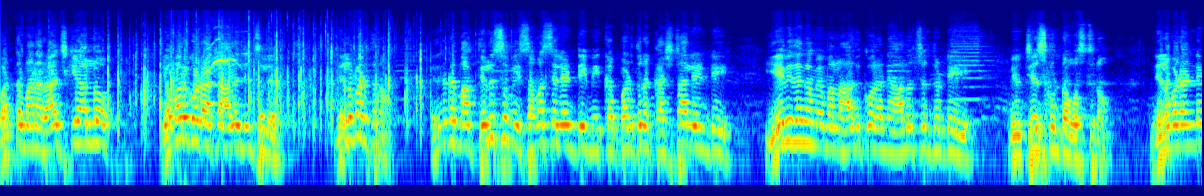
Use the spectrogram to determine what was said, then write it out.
వర్తమాన రాజకీయాల్లో ఎవరు కూడా అట్లా ఆలోచించలేదు. నిలబడుతున్నాం. ఎందుకంటే మాకు తెలుసు మీ సమస్యలు ఏంటి మీకు పడుతున్న కష్టాలు ఏంటి ఏ విధంగా మిమ్మల్ని ఆదుకోవాలనే ఆలోచనతోటి మేము చేసుకుంటూ వస్తున్నాం. నిలబడండి.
